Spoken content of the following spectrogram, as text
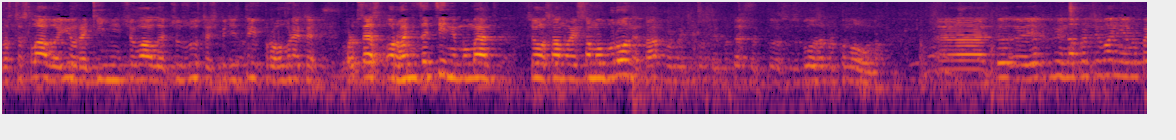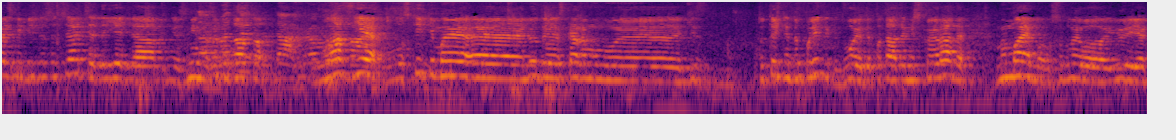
Ростислава і Ігоря, які ініціювали цю зустріч, підійти проговорити процес, організаційний момент цього самої самооборони, так, про те, що було запропоновано. Е, е, Я розумію, напрацювання Європейської бізнес-асоціації дає для зміни законодавства. У нас є, оскільки ми е, люди, скажімо, які дотичні до політики, двоє депутатів міської ради, ми маємо, особливо Юрій, як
